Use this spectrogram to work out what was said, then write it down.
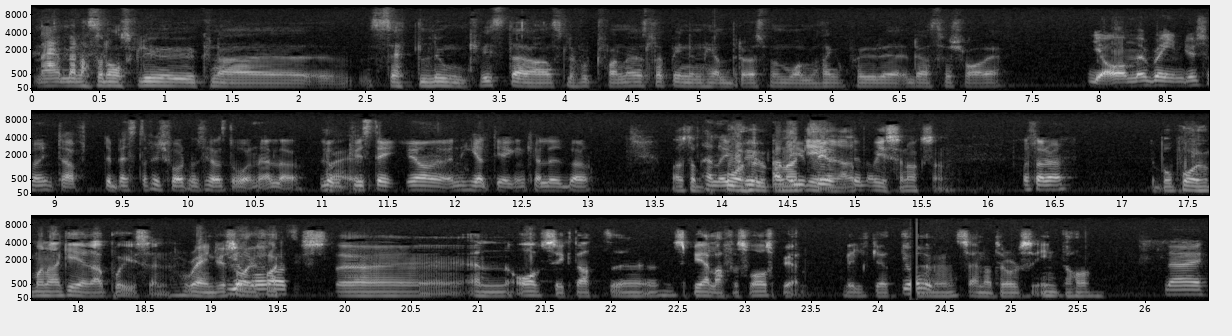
Nej men alltså de skulle ju kunna eh, sett Lundqvist där och han skulle fortfarande släppa in en hel drös med mål med tanke på hur deras försvar är. Ja, men Rangers har inte haft det bästa försvaret de senaste åren heller. Lundqvist är ju en helt egen kaliber. Alltså, beror på hur man agerar på isen också. Vad sa du? Det beror på hur man agerar på isen. Rangers ja, har ju faktiskt eh, en avsikt att eh, spela försvarsspel. Vilket eh, Senators inte har. Nej,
